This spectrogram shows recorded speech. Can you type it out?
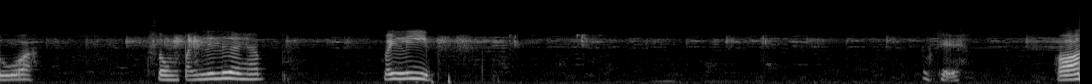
รัวๆ ส่งไปเรื่อยๆครับ ไม่รีบ โอเค พร้อม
